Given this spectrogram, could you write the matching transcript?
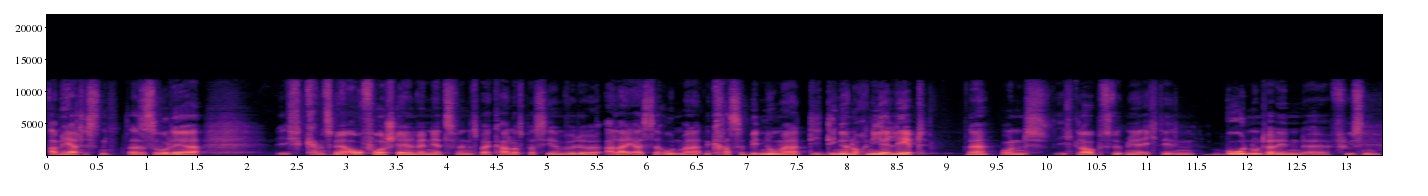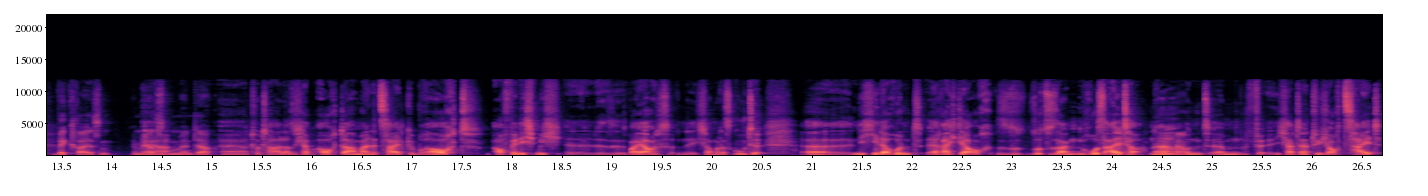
am härtesten. Das ist so der, ich kann es mir auch vorstellen, wenn jetzt, wenn es bei Carlos passieren würde, allererster Hund, man hat eine krasse Bindung, man hat die Dinge noch nie erlebt. Ne? Und ich glaube, es wird mir echt den Boden unter den äh, Füßen wegreißen im ja, ersten Moment, ja. Ja, total. Also ich habe auch da meine Zeit gebraucht, auch wenn ich mich, äh, war ja auch, ich sag mal, das Gute, äh, nicht jeder Hund erreicht ja auch so, sozusagen ein hohes Alter. Ne? Ja. Und ähm, ich hatte natürlich auch Zeit,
